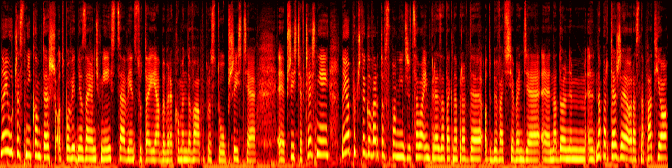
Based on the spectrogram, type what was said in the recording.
No i uczestnikom też odpowiednio zająć miejsca, więc tutaj ja bym rekomendowała po prostu przyjście, przyjście wcześniej. No i oprócz tego warto wspomnieć, że cała impreza tak naprawdę odbywać się będzie na dolnym, na parterze oraz na patio.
